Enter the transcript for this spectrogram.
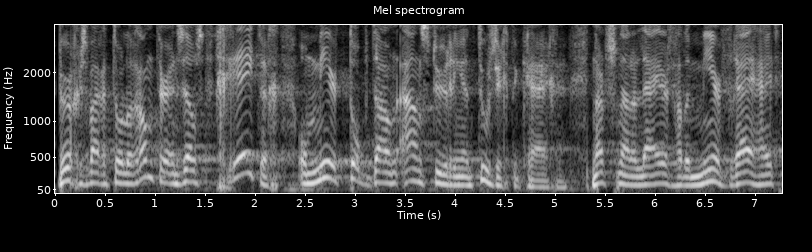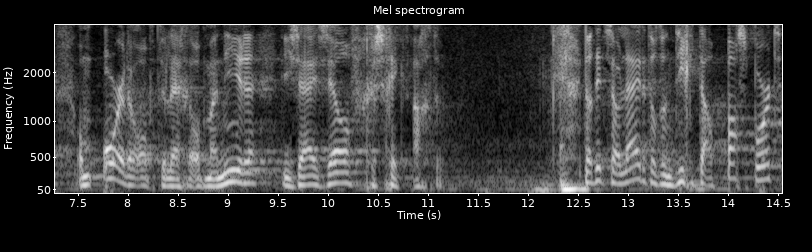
Burgers waren toleranter en zelfs gretig om meer top-down aansturing en toezicht te krijgen. Nationale leiders hadden meer vrijheid om orde op te leggen op manieren die zij zelf geschikt achten. Dat dit zou leiden tot een digitaal paspoort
